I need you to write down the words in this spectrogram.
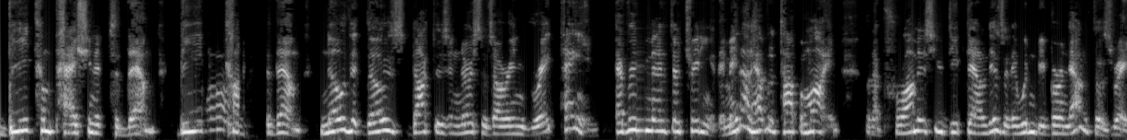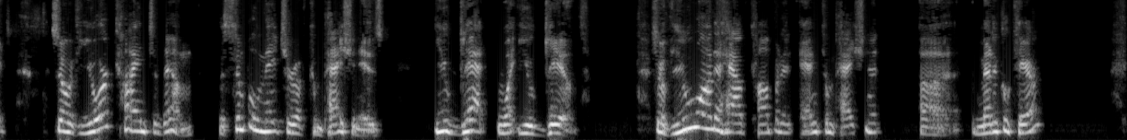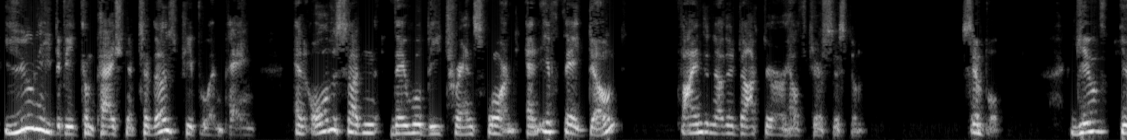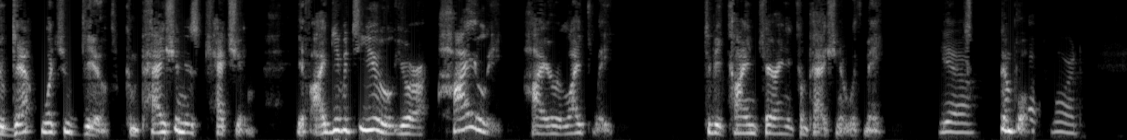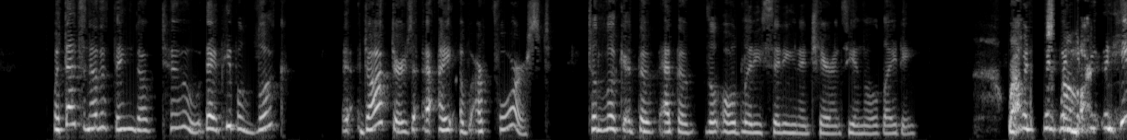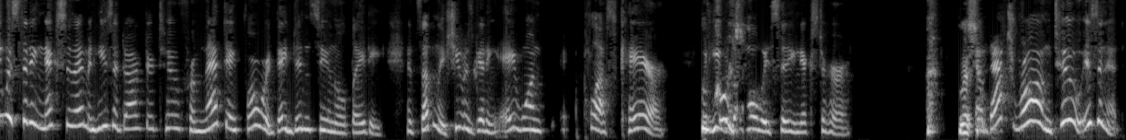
be compassionate to them, be oh. kind to them. Know that those doctors and nurses are in great pain every minute they're treating it. They may not have it top of mind, but I promise you deep down it is, or they wouldn't be burned out at those rates. So if you're kind to them, the simple nature of compassion is you get what you give. So if you want to have competent and compassionate uh, medical care, you need to be compassionate to those people in pain. And all of a sudden they will be transformed. And if they don't, find another doctor or healthcare system. Simple. Give, you get what you give. Compassion is catching. If I give it to you, you're highly higher likely to be kind, caring, and compassionate with me. Yeah. Simple. Oh, Lord. But that's another thing though, too. They people look Uh, doctors uh, I, are forced to look at the at the, the old lady sitting in a chair and see an old lady. Well, when, when, when, when, he was sitting next to them and he's a doctor too, from that day forward, they didn't see an old lady. And suddenly she was getting A1 plus care when he was always sitting next to her. Listen, now, that's wrong too, isn't it?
